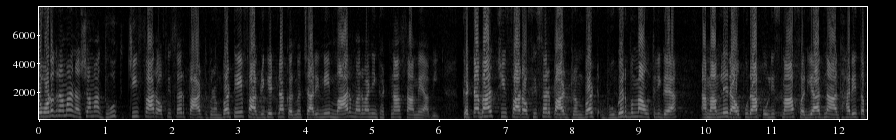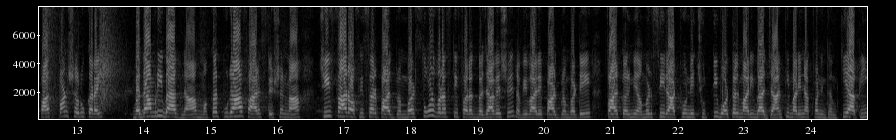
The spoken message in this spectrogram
તો વડોદરામાં નશામાં ધૂત ચીફ ફાયર ઓફિસર પાર્થ બ્રહ્મભટ્ટે ફાયર કર્મચારીને માર મારવાની ઘટના સામે આવી. ઘટના બાદ chief fire officer Parth Brahmbhatt ભૂગર્ભમાં ઉતરી ગયા. આ મામલે રાવપુરા પોલીસમાં ફરિયાદના આધારે તપાસ પણ શરૂ કરાઈ. બદામડી બાગના મકરપુરા ફાયર સ્ટેશનમાં chief fire officer Parth Brahmbhatt સોળ વર્ષથી ફરજ બજાવે છે. રવિવારે પાર્થ બ્રહ્મભટ્ટે ફાયર અમરસિંહ રાઠોડને છૂટી બોટલ મારી બાદ જાનથી મારી નાખવાની ધમકી આપી.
